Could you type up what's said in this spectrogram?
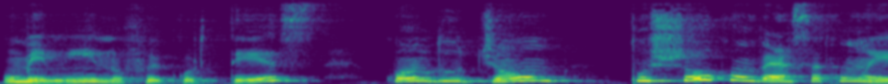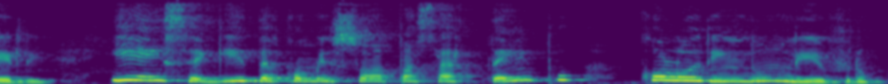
O menino foi cortês quando John puxou conversa com ele e em seguida começou a passar tempo colorindo um livro.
